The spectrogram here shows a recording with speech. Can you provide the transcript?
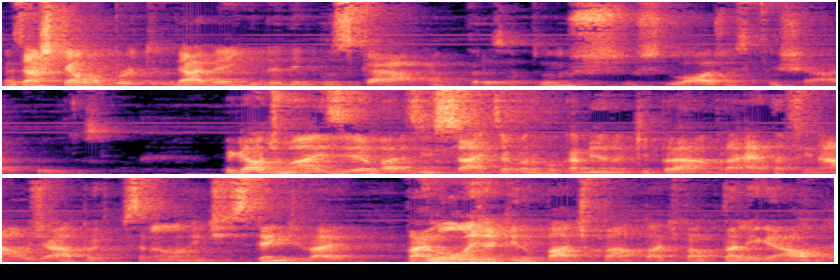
Mas acho que é uma oportunidade ainda de buscar, por exemplo, os, lojas que fecharam, coisas assim. Legal demais e vários insights. Agora eu vou caminhando aqui para a reta final já, porque senão a gente estende, vai, vai longe aqui no bate-papo. O bate-papo tá legal.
